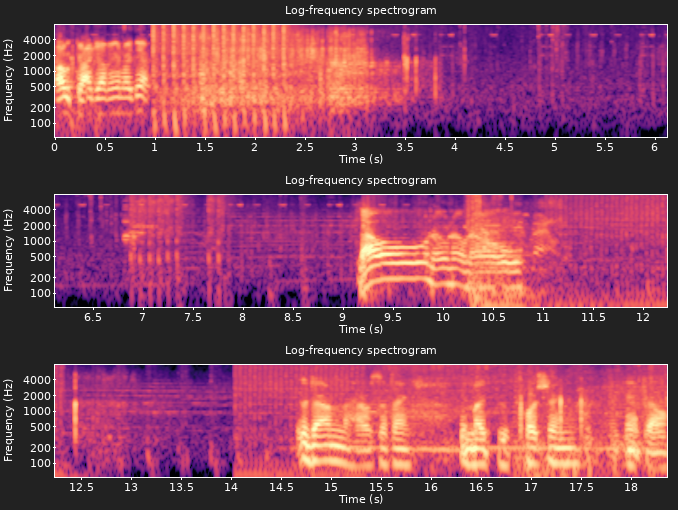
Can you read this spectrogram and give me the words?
Oh, guy jumping in right there. No, no, no, no. They're down in the house, I think. They might be pushing. I can't tell.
